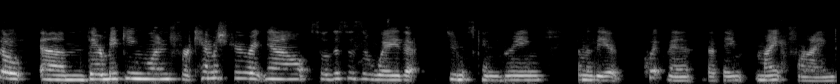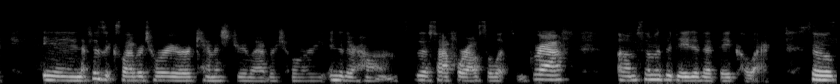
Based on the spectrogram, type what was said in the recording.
So um, they're making one for chemistry right now. So this is a way that students can bring some of the equipment that they might find in a physics laboratory or a chemistry laboratory into their homes. The software also lets them graph um, some of the data that they collect. So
